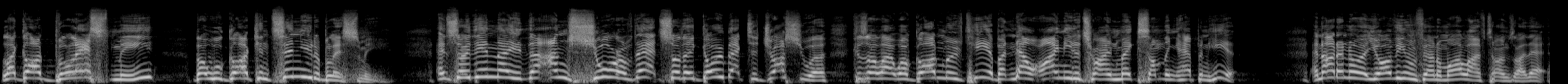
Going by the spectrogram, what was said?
Like God blessed me, but will God continue to bless me? And so then they, they're unsure of that. So they go back to Joshua because they're like, well, God moved here, but now I need to try and make something happen here. And I don't know, I've even found in my lifetimes like that.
